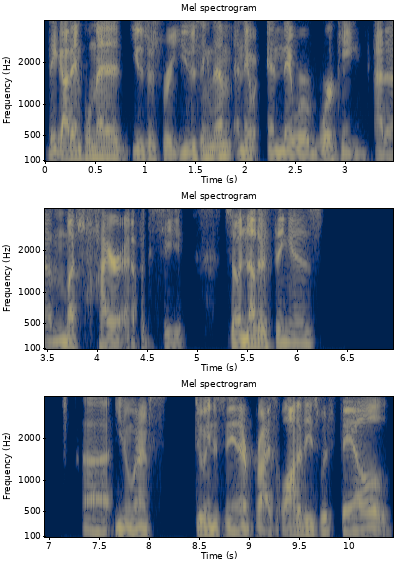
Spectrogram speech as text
They got implemented. Users were using them, and they were and they were working at a much higher efficacy. So another thing is, uh, you know, when I'm doing this in the enterprise, a lot of these would fail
